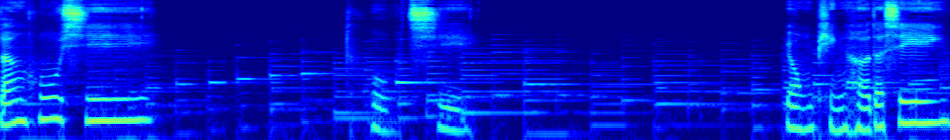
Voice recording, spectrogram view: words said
深呼吸，吐气，用平和的心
